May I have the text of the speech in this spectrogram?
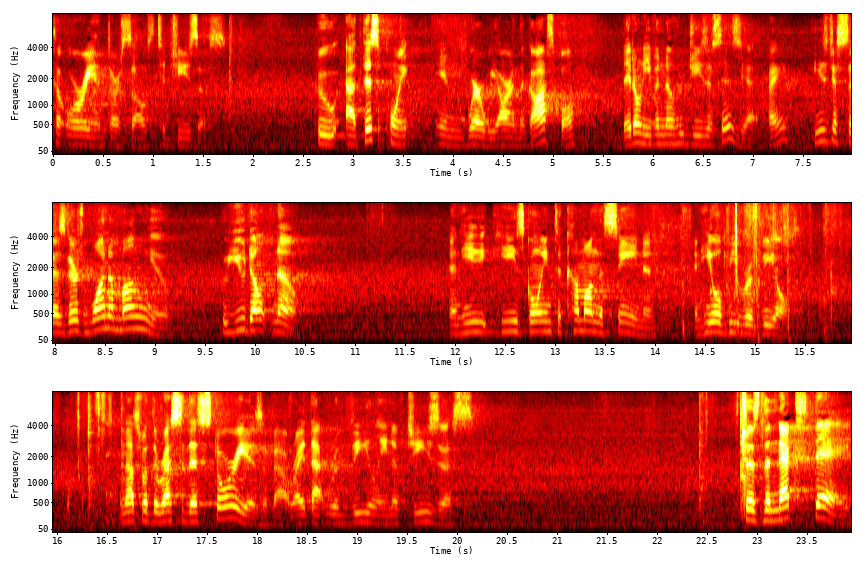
to orient ourselves to Jesus, who at this point in where we are in the gospel, they don't even know who Jesus is yet, right? He just says, There's one among you who you don't know. And he, he's going to come on the scene and, and he will be revealed. And that's what the rest of this story is about, right? That revealing of Jesus. It says, The next day,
